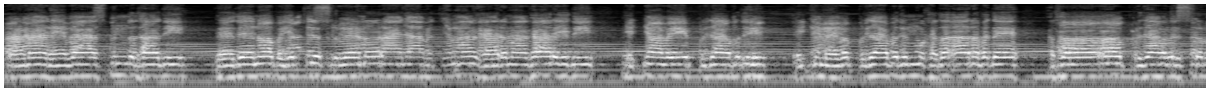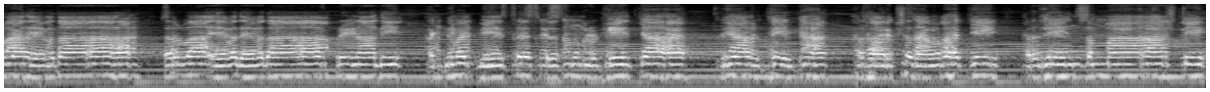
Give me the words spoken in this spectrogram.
प्राणानेवास्मिन् दधाति वेदेनोपयुज्य श्रुवेण राजा मध्यमाघारमाघारयति यज्ञो वै प्रजापतिः, यज्ञमेव प्रजापतिम् आरभते। अथो प्रजापतिः सर्वा देवताः, सर्वा एव देवताः प्रीणाति। अग्निमग्नेस्त्रिस्त्रिसंवृद्धीत्याह क्रियावृद्धियज्ञः अथो रक्षतामपहत्यै। रथीन् सम्माष्टि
